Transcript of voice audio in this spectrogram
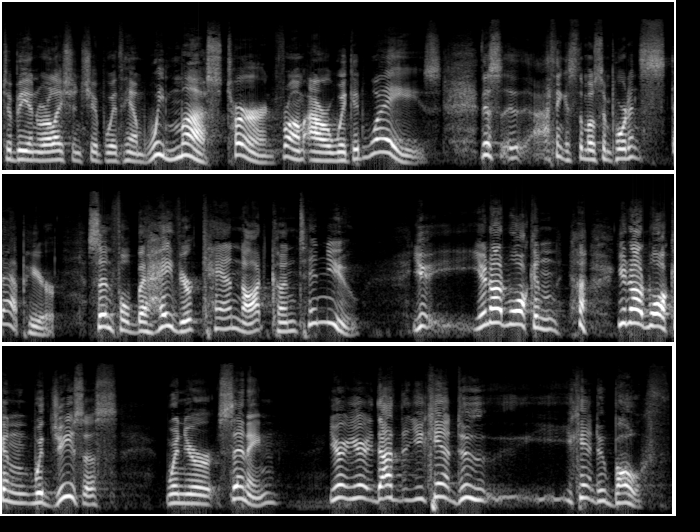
to be in relationship with Him. We must turn from our wicked ways. This, uh, I think, is the most important step here. Sinful behavior cannot continue. You, you're not walking. You're not walking with Jesus when you're sinning, you're, you're, that, you can't do you can't do both.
